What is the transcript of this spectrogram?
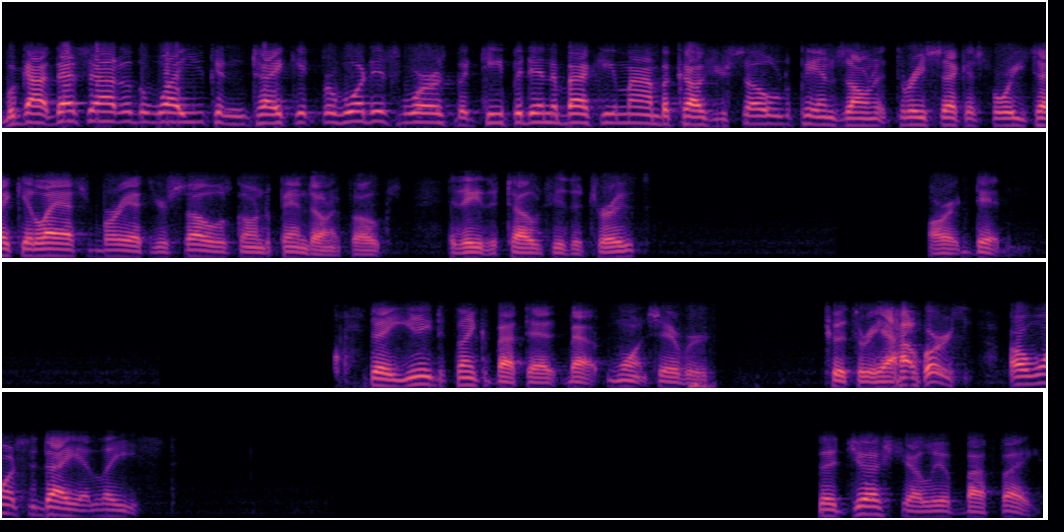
we got that's out of the way. You can take it for what it's worth, but keep it in the back of your mind because your soul depends on it. Three seconds before you take your last breath, your soul is going to depend on it, folks. It either told you the truth or it didn't. See, you need to think about that about once every two or three hours, or once a day at least. The just shall live by faith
